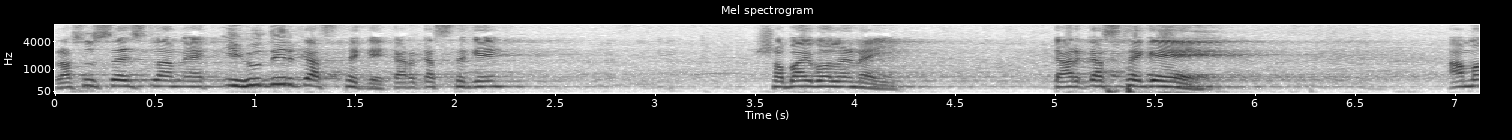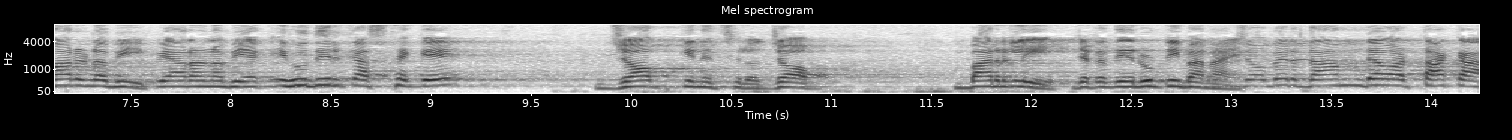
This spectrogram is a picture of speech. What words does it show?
আলাইহি ওয়াসাল্লাম এক ইহুদির কাছ থেকে, কার কাছ থেকে? সবাই বলে নাই। কার কাছ থেকে? আমার নবী, পেয়ারা নবী এক ইহুদির কাছ থেকে জব কিনেছিল, জব। বার্লি, যেটা দিয়ে রুটি বানায়। জবের দাম দেওয়ার টাকা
